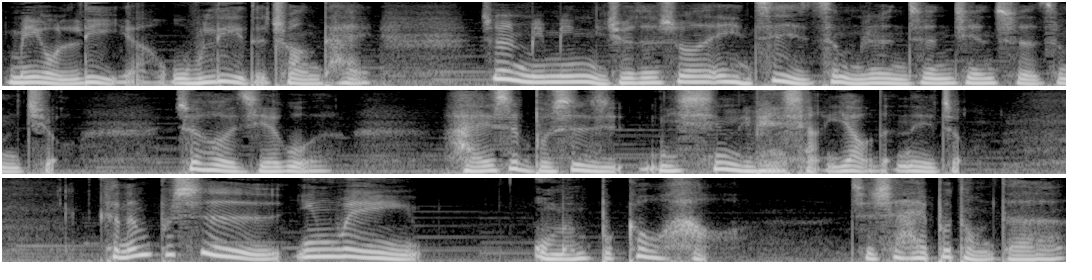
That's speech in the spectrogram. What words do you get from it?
没有力啊、无力的状态。就是明明你觉得说，哎，你自己这么认真坚持了这么久，最后的结果还是不是你心里面想要的那种。可能不是因为我们不够好，只是还不懂得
